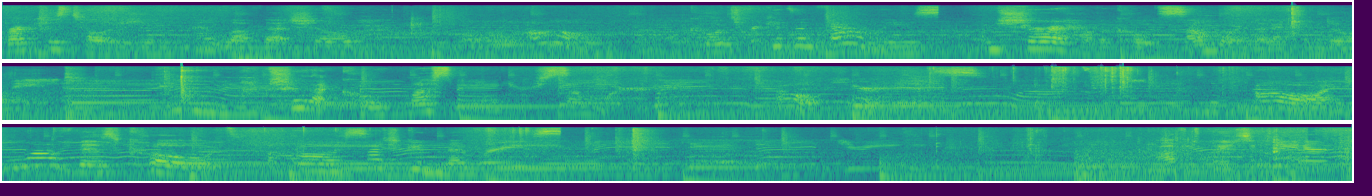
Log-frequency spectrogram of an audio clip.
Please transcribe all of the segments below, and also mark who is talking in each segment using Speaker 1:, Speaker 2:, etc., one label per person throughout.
Speaker 1: breakfast television. I love that show. Oh, coats for kids and families. I'm sure I have a coat somewhere that I can donate. Hmm, I'm sure that coat must be in here somewhere. Oh, here it is. Oh, I love this coat. Oh, such good memories.
Speaker 2: Occupation cleaner.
